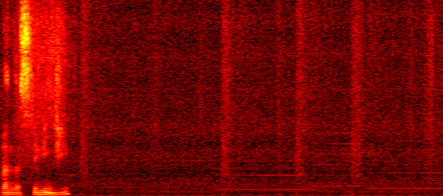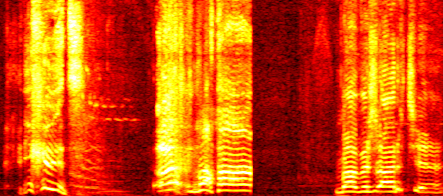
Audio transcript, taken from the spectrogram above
Chyba nas nie widzi. I hyc! Aha! Mamy żarcie!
